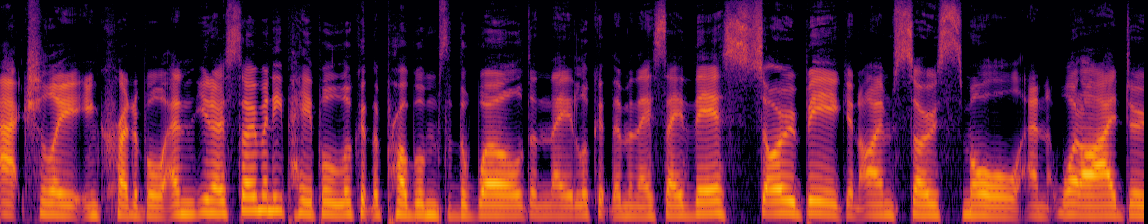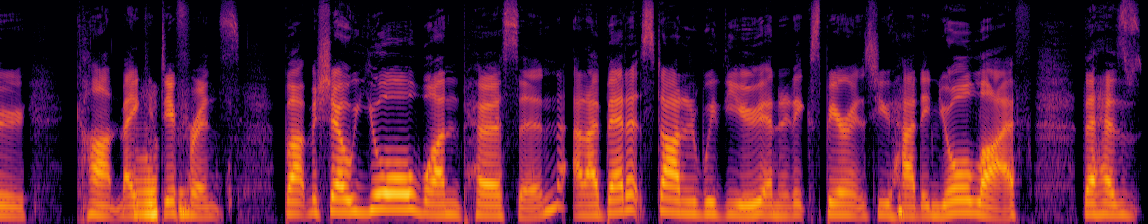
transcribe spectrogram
actually incredible. And, you know, so many people look at the problems of the world and they look at them and they say, they're so big and I'm so small and what I do can't make a mm-hmm. difference. But Michelle, you're one person, and I bet it started with you and an experience you had in your life that has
